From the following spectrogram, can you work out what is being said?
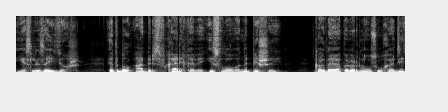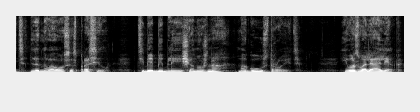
если зайдешь. Это был адрес в Харькове и слово «напиши». Когда я повернулся уходить, длинноволосый спросил. «Тебе Библия еще нужна? Могу устроить». Его звали Олег,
